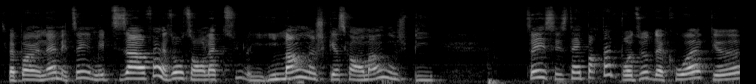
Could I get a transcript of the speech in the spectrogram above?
ça fait pas un an, mais tu sais, mes petits-enfants, eux autres, sont là-dessus. Ils mangent qu'est-ce qu'on mange, puis, tu sais, c'est important de produire de quoi que...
